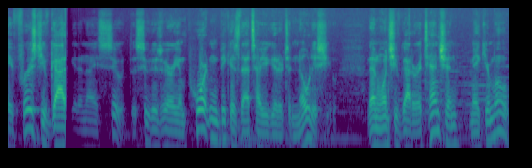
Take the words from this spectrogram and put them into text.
Okay, first you've got to get a nice suit. The suit is very important because that's how you get her to notice you. Then once you've got her attention, make your move.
